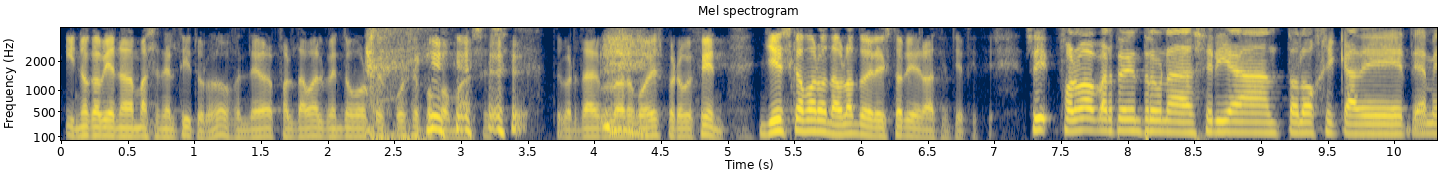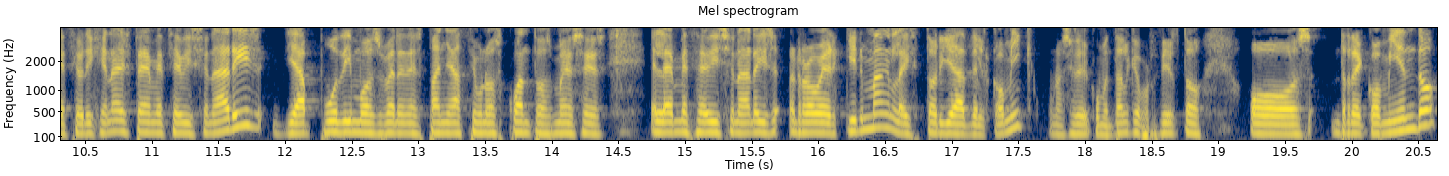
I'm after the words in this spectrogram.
Y no cabía nada más en el título, ¿no? Faltaba el Vendo después de poco más. Es, de verdad, largo es, pero en fin. James Cameron hablando de la historia de la ciencia ficción. Sí, forma parte dentro de una serie antológica de, de AMC original, este AMC Visionaries. Ya pudimos ver en España hace unos cuantos meses el AMC Visionaries Robert Kirkman, la historia del cómic, una serie documental que, por cierto, os recomiendo.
